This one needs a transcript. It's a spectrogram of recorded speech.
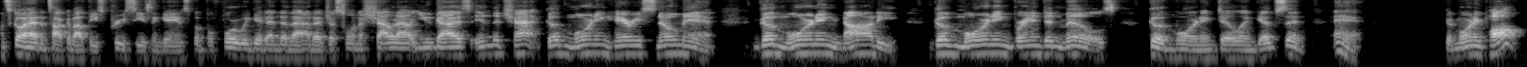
let's go ahead and talk about these preseason games. But before we get into that, I just want to shout out you guys in the chat. Good morning, Harry Snowman. Good morning, Naughty. Good morning, Brandon Mills. Good morning, Dylan Gibson. And good morning, Paul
